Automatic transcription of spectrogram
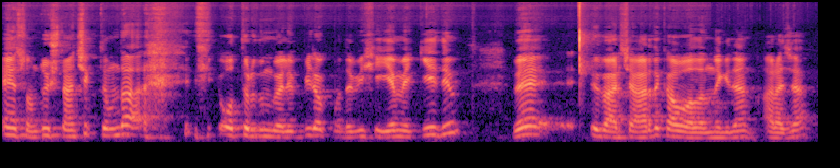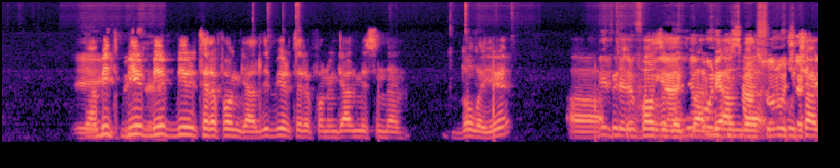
En son duştan çıktığımda oturdum böyle bir lokmada bir şey yemek yedim ve Uber çağırdık havaalanına giden araca. e, Ya bir, bir, üzere. bir, bir telefon geldi. Bir telefonun gelmesinden dolayı aa, Bir telefon geldi, hazırlıklar 12 bir saat anda sonra uçak,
